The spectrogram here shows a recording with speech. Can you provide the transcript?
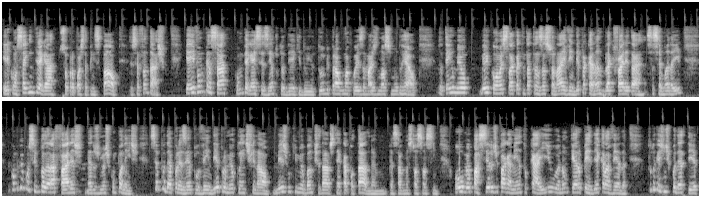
ele consegue entregar sua proposta principal, isso é fantástico. E aí vamos pensar como pegar esse exemplo que eu dei aqui do YouTube para alguma coisa mais do nosso mundo real. Eu tenho o meu, meu e-commerce lá que vai tentar transacionar e vender para caramba. Black Friday está essa semana aí como que eu consigo tolerar falhas né, dos meus componentes? Se eu puder, por exemplo, vender para o meu cliente final, mesmo que meu banco de dados tenha capotado, né, pensar alguma situação assim, ou o meu parceiro de pagamento caiu, eu não quero perder aquela venda. Tudo que a gente puder ter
